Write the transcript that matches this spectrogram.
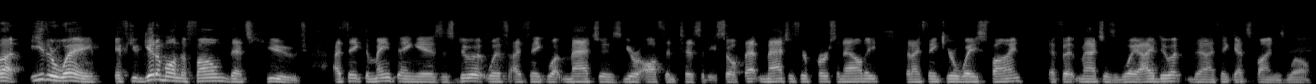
But either way, if you get them on the phone, that's huge. I think the main thing is is do it with I think what matches your authenticity. So if that matches your personality, then I think your way's fine. If it matches the way I do it, then I think that's fine as well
